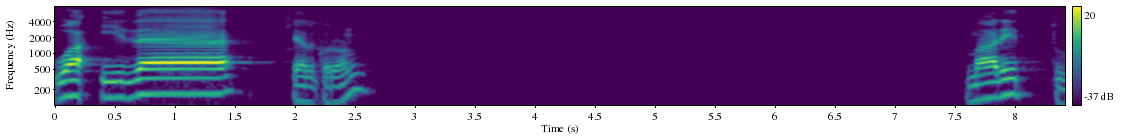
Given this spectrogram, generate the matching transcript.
ওয়া ইদা খেয়াল করুন। মারিত্তু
